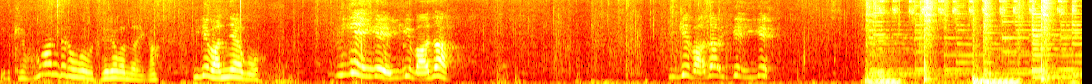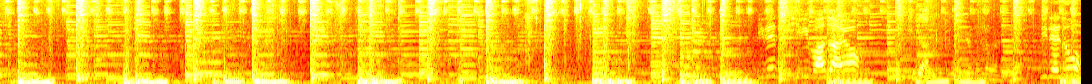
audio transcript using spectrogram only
이렇게 험한 데로 데려간다니까. 이게 맞냐고. 이게 이게 이게 맞아. 이게 맞아 이게 이게 맞아요. 길이 안 돼. 여기 올라가야 돼. 이래도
